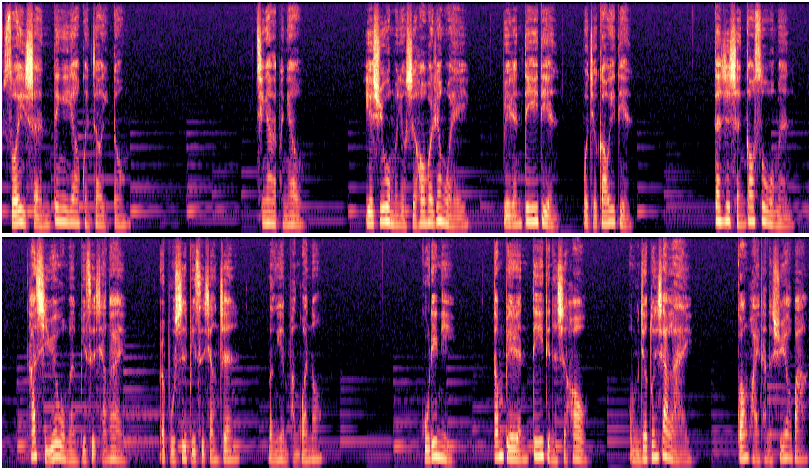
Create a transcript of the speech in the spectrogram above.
所以神定意要管教以东。亲爱的朋友，也许我们有时候会认为别人低一点，我就高一点。但是神告诉我们，他喜悦我们彼此相爱，而不是彼此相争、冷眼旁观哦。鼓励你，当别人低一点的时候，我们就蹲下来关怀他的需要吧。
